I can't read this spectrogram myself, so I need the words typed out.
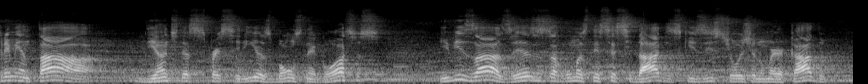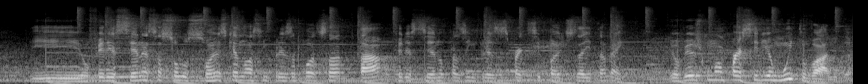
incrementar diante dessas parcerias bons negócios e visar às vezes algumas necessidades que existem hoje no mercado e oferecendo essas soluções que a nossa empresa possa estar oferecendo para as empresas participantes aí também. Eu vejo como uma parceria muito válida.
